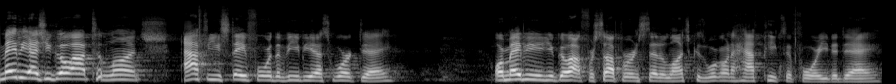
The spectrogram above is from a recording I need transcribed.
Maybe as you go out to lunch after you stay for the VBS workday, or maybe you go out for supper instead of lunch because we're going to have pizza for you today.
